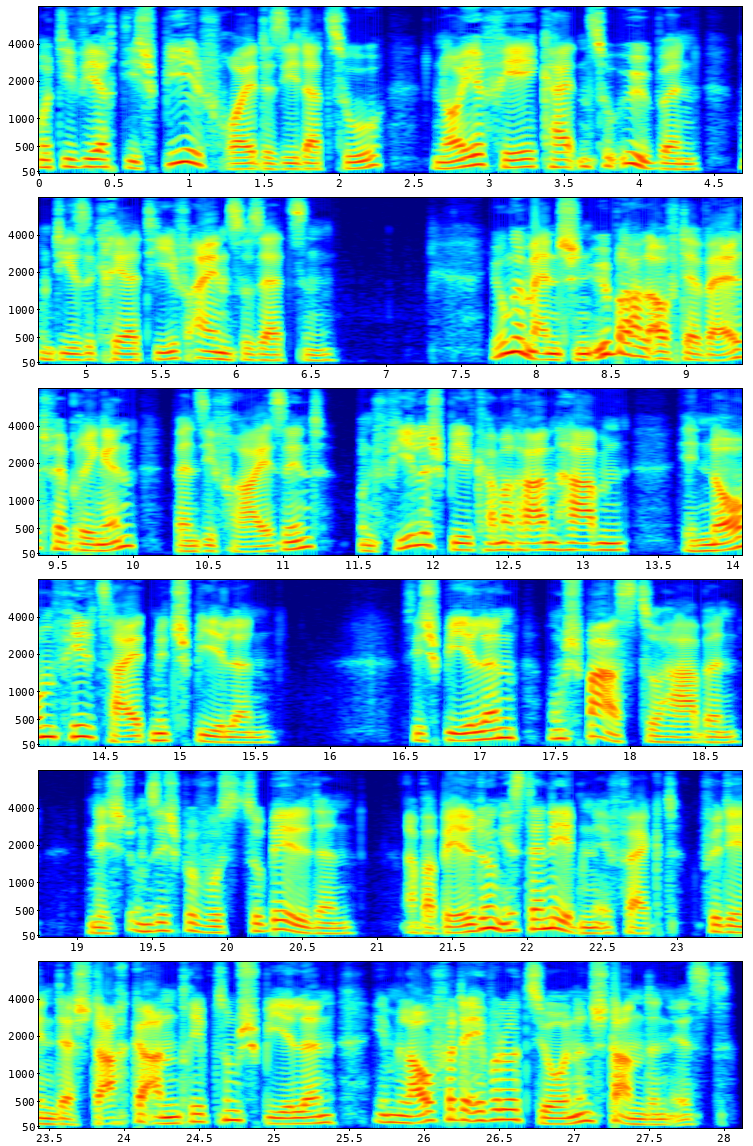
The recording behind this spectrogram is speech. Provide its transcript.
motiviert die Spielfreude sie dazu, neue Fähigkeiten zu üben und diese kreativ einzusetzen. Junge Menschen überall auf der Welt verbringen, wenn sie frei sind und viele Spielkameraden haben, enorm viel Zeit mit Spielen. Sie spielen, um Spaß zu haben, nicht um sich bewusst zu bilden. Aber Bildung ist der Nebeneffekt, für den der starke Antrieb zum Spielen im Laufe der Evolution entstanden ist.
